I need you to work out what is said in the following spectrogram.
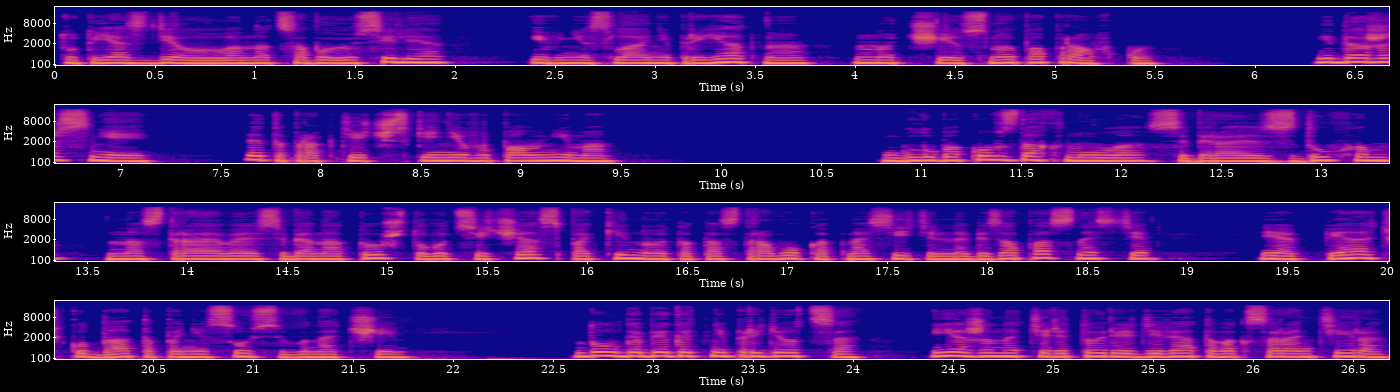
Тут я сделала над собой усилие и внесла неприятную, но честную поправку. И даже с ней это практически невыполнимо. Глубоко вздохнула, собираясь с духом, настраивая себя на то, что вот сейчас покину этот островок относительной безопасности и опять куда-то понесусь в ночи. Долго бегать не придется, я же на территории девятого Ксарантира,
